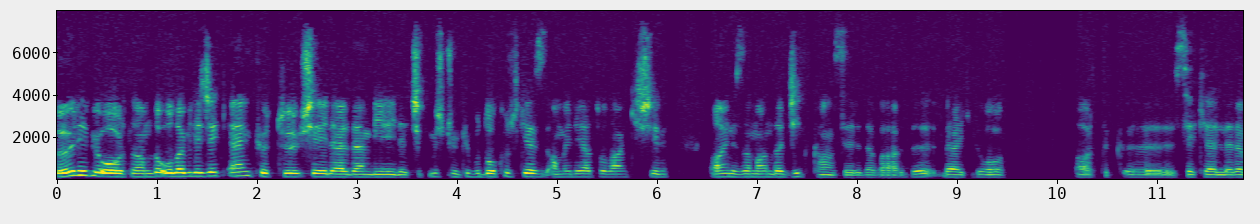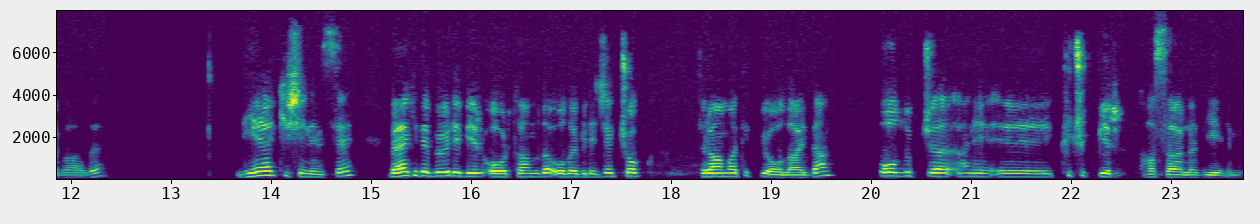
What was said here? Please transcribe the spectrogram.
öyle bir ortamda olabilecek en kötü şeylerden biriyle çıkmış. Çünkü bu dokuz kez ameliyat olan kişi aynı zamanda cilt kanseri de vardı. Belki de o artık e, sekerlere bağlı. Diğer kişinin ise belki de böyle bir ortamda olabilecek çok travmatik bir olaydan oldukça hani e, küçük bir hasarla diyelim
